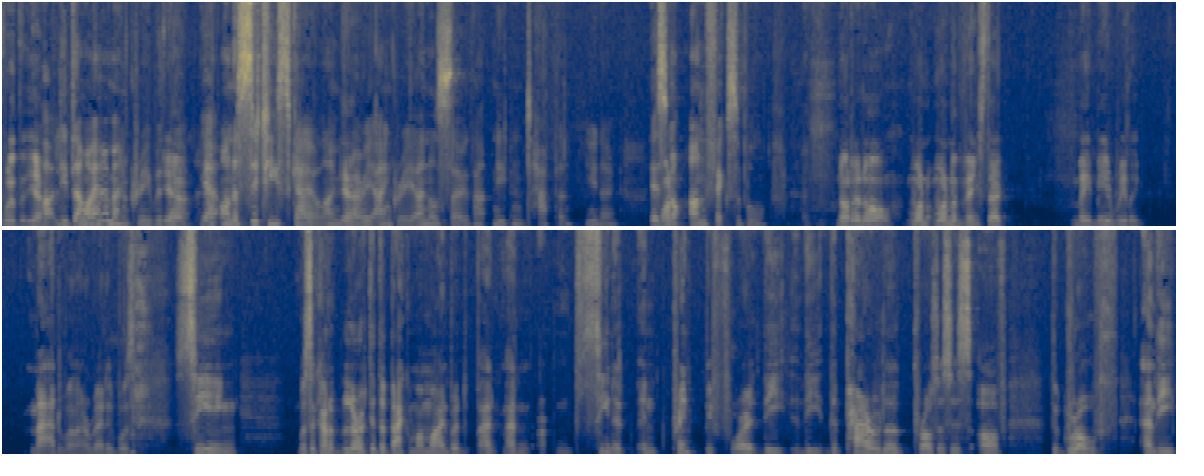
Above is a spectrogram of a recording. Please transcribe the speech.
with yeah. Partly, no, I am angry with yeah. Yeah, on a city scale, I'm yeah. very angry, and also that needn't happen. You know, it's one, not unfixable. Not at all. One one of the things that made me really mad when I read it was seeing was a kind of lurked at the back of my mind, but I hadn't seen it in print before. The, the, the parallel processes of the growth and the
